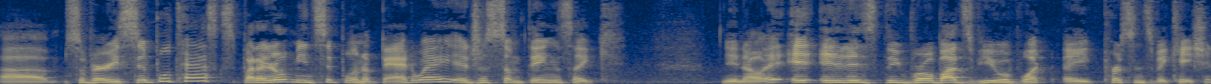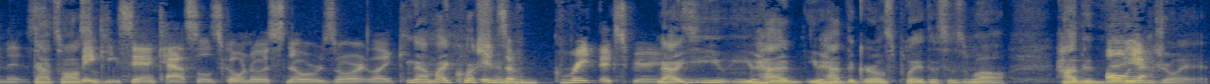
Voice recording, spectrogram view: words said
uh, some very simple tasks, but I don't mean simple in a bad way. It's just some things like you know, it, it, is the robot's view of what a person's vacation is. That's awesome. Making sandcastles, going to a snow resort, like Now my question. it's a great experience. now you you had you had the girls play this as well. How did they Oh, yeah. enjoy it?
